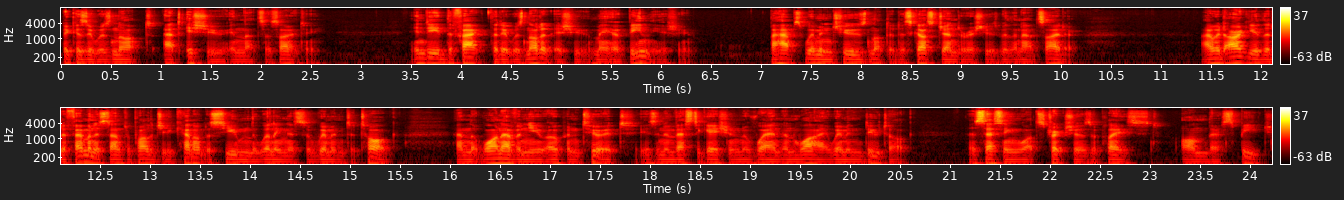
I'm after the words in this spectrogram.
because it was not at issue in that society. Indeed, the fact that it was not at issue may have been the issue. Perhaps women choose not to discuss gender issues with an outsider I would argue that a feminist anthropology cannot assume the willingness of women to talk, and that one avenue open to it is an investigation of when and why women do talk, assessing what strictures are placed on their speech,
